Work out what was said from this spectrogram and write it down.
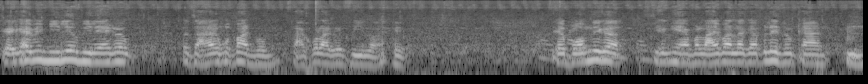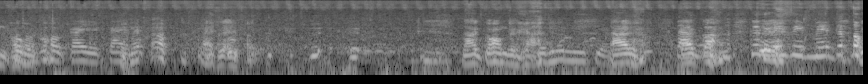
ใครใครๆไม่มีเรื่องมีแรงแล้วภาษาบ้านผมภาษาโคราชก็ฝีลอย แต่ผมนี่ก็เสียงแหบมาหลายวันแล้วครับไปเล่นสงกรารขอโทษก็ใกล้ใกล้แล้วได้เลยตากล้องกับขาไม่มีเสียงตาตาตากกล้ล้อองงขึ้นไปสิบเมตรก็ตก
